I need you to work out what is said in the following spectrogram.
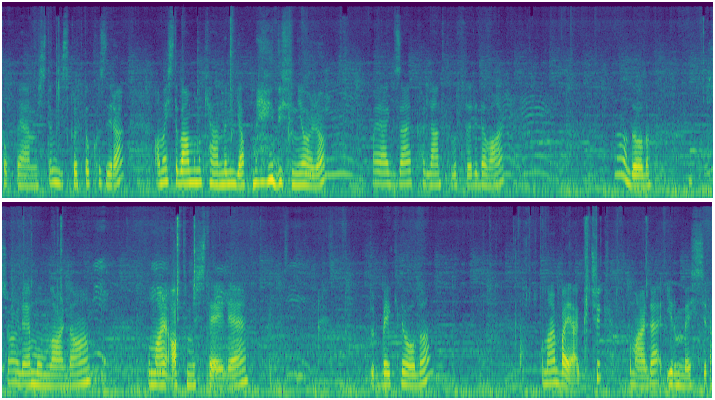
çok beğenmiştim. 149 lira. Ama işte ben bunu kendim yapmayı düşünüyorum. Baya güzel kırlent kılıfları da var. Ne oldu oğlum? Şöyle mumlardan. Bunlar 60 TL. Dur bekle oğlum. Bunlar baya küçük. Bunlar da 25 lira.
